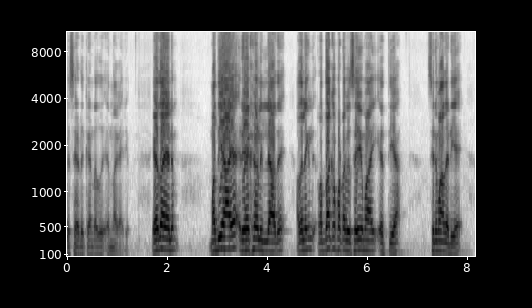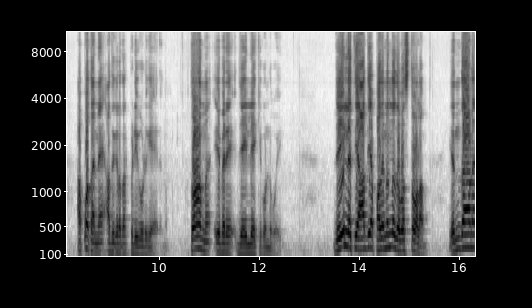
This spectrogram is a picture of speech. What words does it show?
വിസ എടുക്കേണ്ടത് എന്ന കാര്യം. ഏതായാലും മതിയായ രേഖകളില്ലാതെ അതല്ലെങ്കിൽ റദ്ദാക്കപ്പെട്ട വിസയുമായി എത്തിയ സിനിമാ നടിയെ അപ്പോൾ തന്നെ അധികൃതർ പിടികൂടുകയായിരുന്നു. തുടർന്ന് ഇവരെ ജയിലിലേക്ക് കൊണ്ടുപോയി. ജയിലിലെത്തിയ ആദ്യ പതിനൊന്ന് ദിവസത്തോളം എന്താണ്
